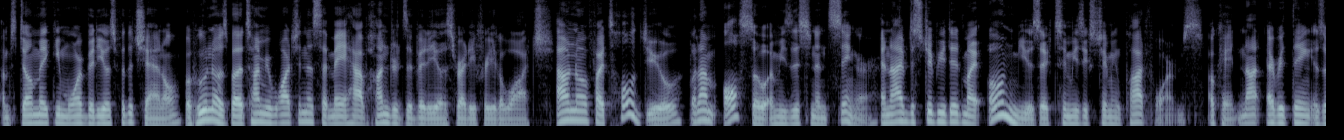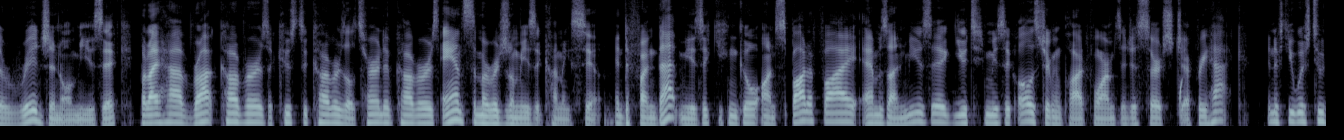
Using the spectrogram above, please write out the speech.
I'm still making more videos for the channel, but who knows, by the time you're watching this, I may have hundreds of videos ready for you to watch. I don't know if I told you, but I'm also a musician and singer, and I've distributed my own music to music streaming platforms. Okay, not everything is original music, but I have rock covers, acoustic covers, alternative covers, and some original music coming soon. And to find that music, you can go on Spotify, Amazon Music, YouTube Music, all the streaming platforms, and just search Jeffrey Hack. And if you wish to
